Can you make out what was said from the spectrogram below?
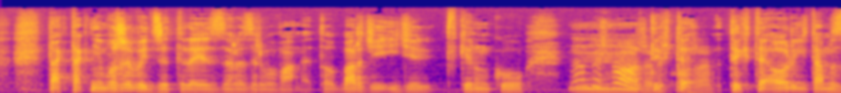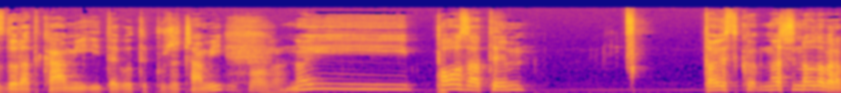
tak, tak nie może być, że tyle jest zarezerwowane. To bardziej idzie w kierunku no, być może, tych, być może. Te, tych teorii tam z dodatkami i tego typu rzeczami. No i poza tym, to jest, znaczy, no dobra,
